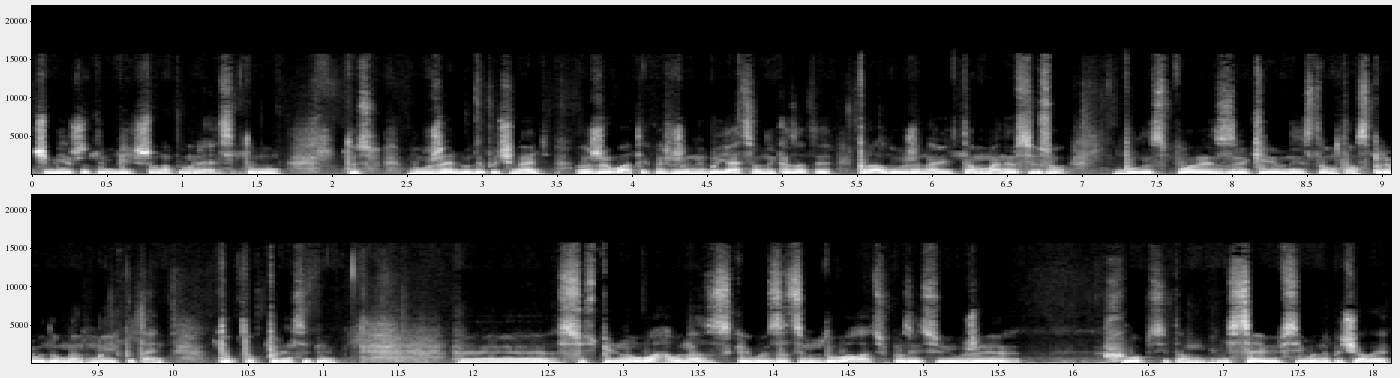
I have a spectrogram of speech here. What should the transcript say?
Чим гірше, тим більше вона помиляється. Тому тобто, ну, вже люди починають оживати. якось, Вже не бояться вони казати правду. Вже навіть там в мене в були спори з керівництвом там, з приводу моїх питань. Тобто, в принципі, е- суспільна увага вона якби, зацементувала цю позицію. Вже хлопці там місцеві, всі вони почали.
